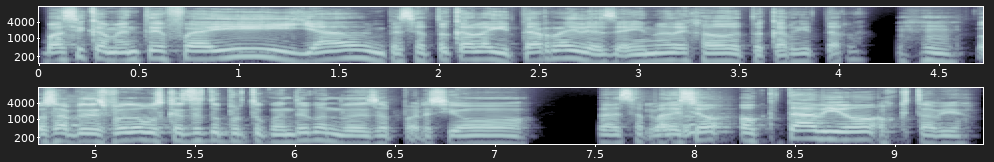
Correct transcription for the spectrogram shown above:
básicamente fue ahí y ya empecé a tocar la guitarra y desde ahí no he dejado de tocar guitarra. O sea, después lo buscaste tú por tu cuenta cuando desapareció Desapareció Octavio. Octavio.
